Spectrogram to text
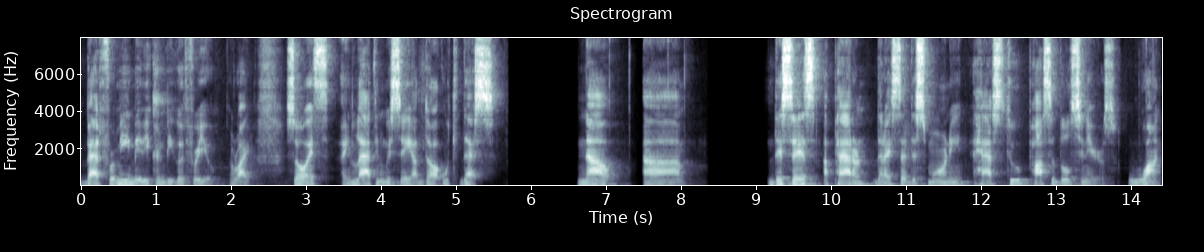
bad for me, maybe can be good for you. All right. So it's in Latin, we say ad ut des. Now, uh, this is a pattern that I said this morning has two possible scenarios. One,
